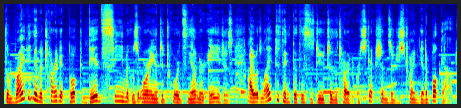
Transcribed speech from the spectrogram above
The writing in a target book did seem it was oriented towards the younger ages. I would like to think that this is due to the target restrictions or just trying to get a book out.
